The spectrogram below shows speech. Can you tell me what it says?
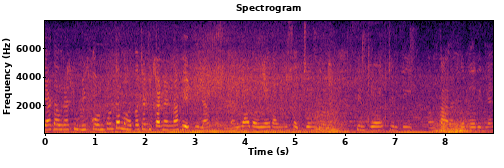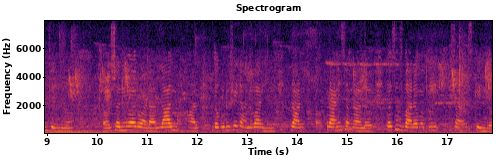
या दौऱ्यात तुम्ही कोणकोणत्या महत्त्वाच्या ठिकाणांना भेट दिल्या? या दौऱ्यात आम्ही सज्जनगड पिंपळ चिंपी अ, विज्ञान केंद्र शनिवारवाडा लाल महाल दगडूशेठ हलवाई प्राण प्राणी संग्रहालय तसेच बारामती सायन्स केंद्र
